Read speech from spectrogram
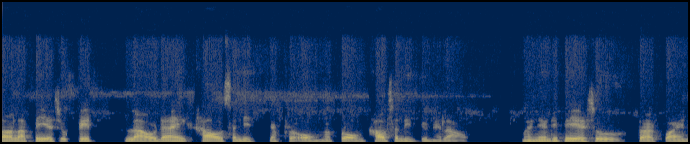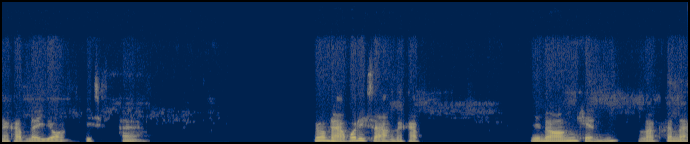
ต้อนรับพระเยซูคริสต์เราได้เข้าสนิทกับพระองค์และพระองค์เข้าสนิทอยู่ในเรา เหมือนอย่างที่พระเยซูตรัสไว้นะครับ ในยอห์นที่สิบห้าคำถามข้อที่สามนะครับพี่น้องเห็นลักษณะ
